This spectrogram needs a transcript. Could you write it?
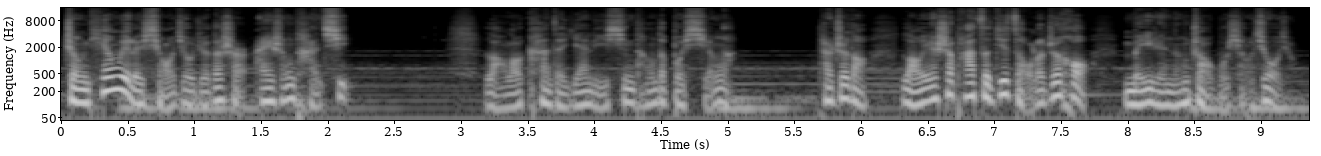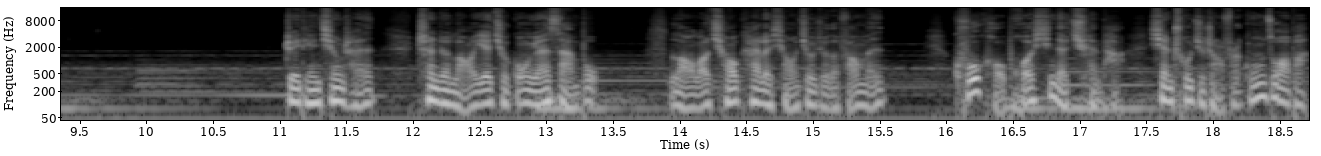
整天为了小舅舅的事儿唉声叹气。姥姥看在眼里，心疼的不行啊。她知道老爷是怕自己走了之后没人能照顾小舅舅。这天清晨，趁着老爷去公园散步，姥姥敲开了小舅舅的房门，苦口婆心地劝他先出去找份工作吧，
